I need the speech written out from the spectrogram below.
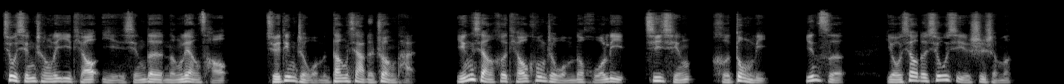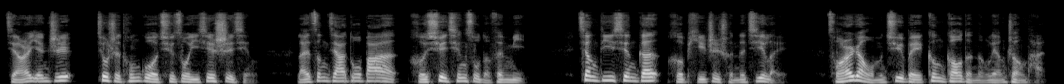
就形成了一条隐形的能量槽，决定着我们当下的状态，影响和调控着我们的活力、激情和动力。因此，有效的休息是什么？简而言之，就是通过去做一些事情，来增加多巴胺和血清素的分泌。降低腺苷和皮质醇的积累，从而让我们具备更高的能量状态。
